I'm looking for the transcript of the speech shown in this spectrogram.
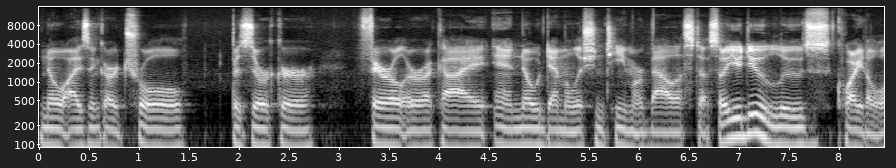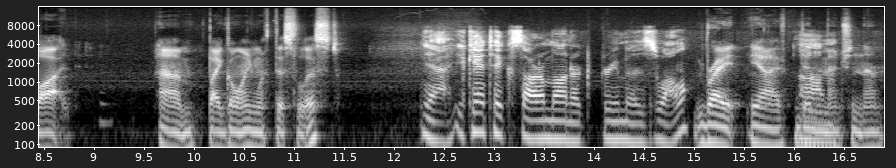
no Isengard troll, berserker, feral Uruk-hai, and no demolition team or ballista. So you do lose quite a lot um, by going with this list. Yeah, you can't take Saruman or Grima as well. Right. Yeah, I didn't um, mention them.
